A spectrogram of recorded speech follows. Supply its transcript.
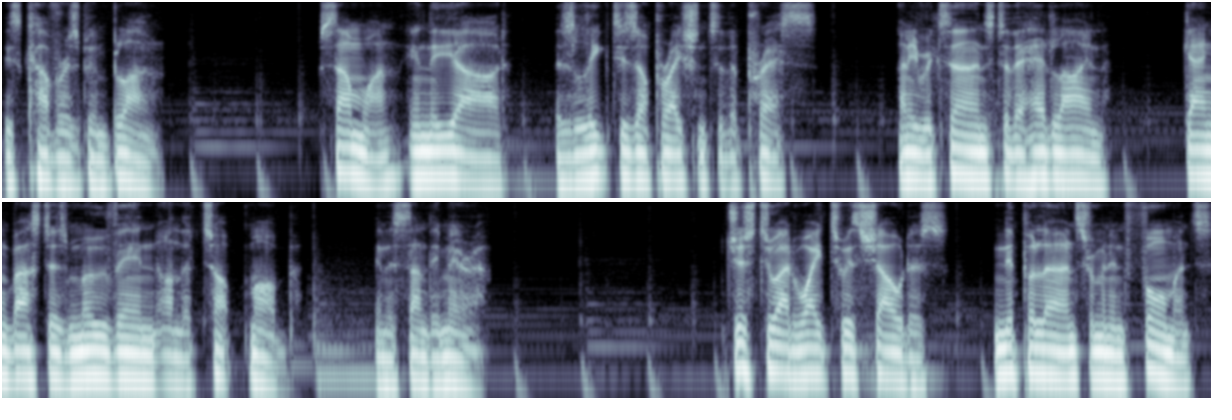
his cover has been blown. Someone in the yard has leaked his operation to the press, and he returns to the headline Gangbusters move in on the top mob in the Sunday Mirror. Just to add weight to his shoulders, Nipper learns from an informant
